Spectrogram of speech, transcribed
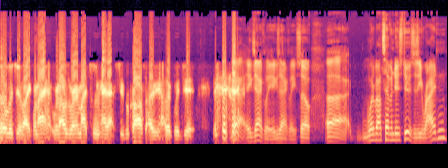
so legit. Like when I when I was wearing my team hat at Supercross, I, mean, I look legit. Yeah, exactly, exactly. So, uh, what about Seven Deuce Deuce? Is he riding?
